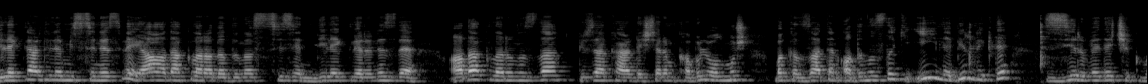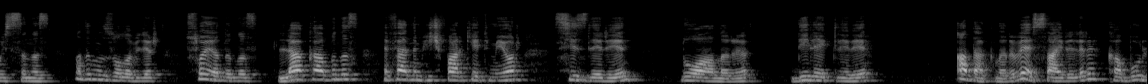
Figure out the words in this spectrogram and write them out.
Dilekler dilemişsiniz veya adaklar adadınız. Sizin dilekleriniz de adaklarınızda güzel kardeşlerim kabul olmuş. Bakın zaten adınızdaki i ile birlikte zirvede çıkmışsınız. Adınız olabilir, soyadınız, lakabınız efendim hiç fark etmiyor. Sizlerin duaları, dilekleri, adakları vesaireleri kabul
